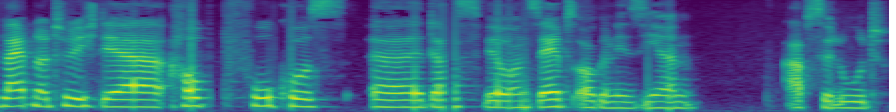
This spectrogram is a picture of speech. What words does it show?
bleibt natürlich der Hauptfokus, äh, dass wir uns selbst organisieren. Absolut.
